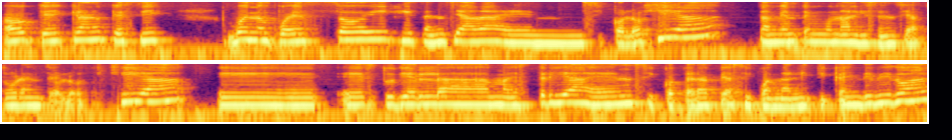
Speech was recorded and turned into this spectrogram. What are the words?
Ok, claro que sí. Bueno, pues soy licenciada en psicología, también tengo una licenciatura en teología, eh, estudié la maestría en psicoterapia psicoanalítica individual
